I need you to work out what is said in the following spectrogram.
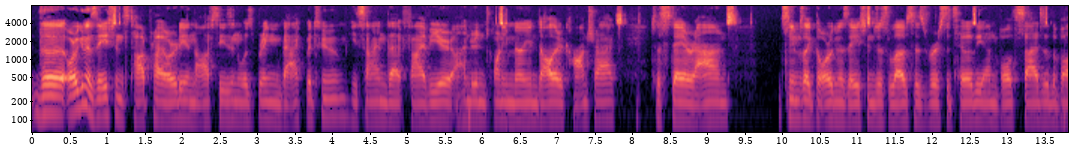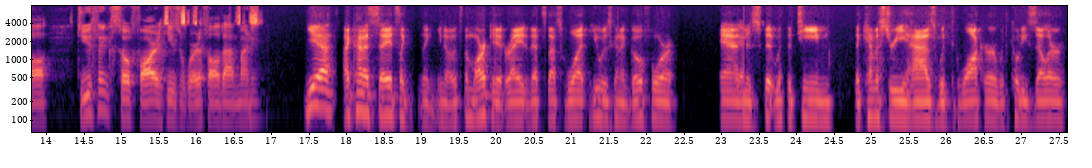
The organization's top priority in the offseason was bringing back Batum. He signed that five year, $120 million contract to stay around. It seems like the organization just loves his versatility on both sides of the ball. Do you think so far he's worth all that money? yeah, I kind of say it's like like you know it's the market, right? That's that's what he was going to go for, and yeah. his fit with the team, the chemistry he has with Walker, with Cody Zeller,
